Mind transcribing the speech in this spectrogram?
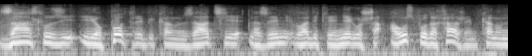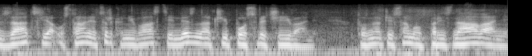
zasluzi i o potrebi kanonizacije na zemlji vladike Njegoša. A uspud da kažem, kanonizacija od strane crkvenih vlasti ne znači posvećivanje. To znači samo priznavanje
